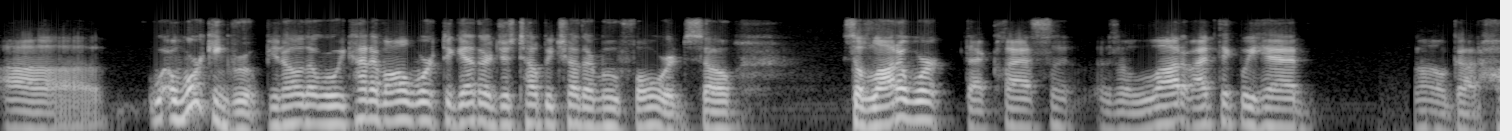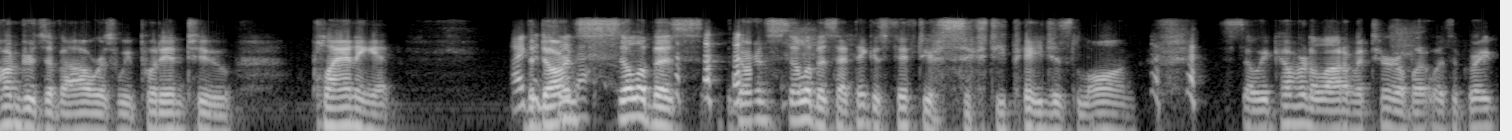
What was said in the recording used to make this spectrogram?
uh, a working group, you know, that where we kind of all work together and just help each other move forward. So it's a lot of work that class. Uh, there's a lot of, I think we had, oh God, hundreds of hours we put into planning it. I the darn syllabus the darn syllabus i think is 50 or 60 pages long. So we covered a lot of material but it was a great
